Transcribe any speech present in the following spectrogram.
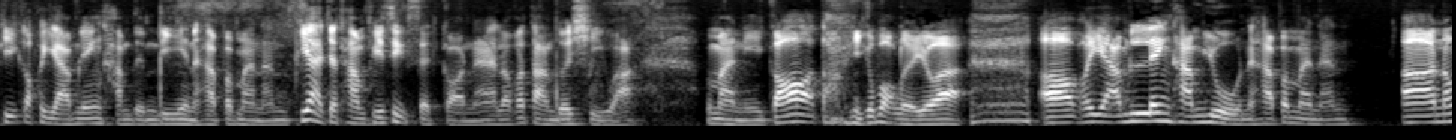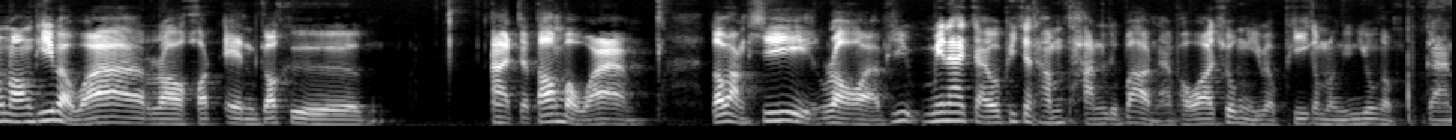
พี่ก็พยายามเร่งทำเต็มที่นะครับ ประมาณนั้นพี่อาจจะทำฟิสิกส์เสร็จก่อนนะ แล้วก็ตามด้วยชีวะ ประมาณนี้ก็ตอนนี้ก็บอกเลยว่าเออพยายามเร่งทำอยู่นะครับประมาณนั้นอ่าน้องๆที่แบบว่ารอคอร์สเอ็นก็คือ อาจจะต้องบอกว่า ระหว่างที่รอพี่ไม่แน่ใจว่าพี่จะทำทันหรือเปล่านะ เพราะว่าช่วงนี้แบบพี่กำลังยุ่งๆกับการ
